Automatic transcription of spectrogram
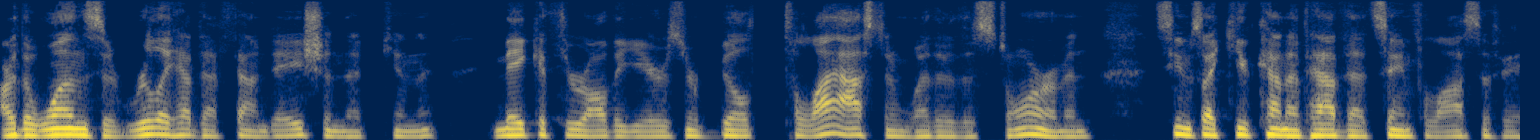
are the ones that really have that foundation that can make it through all the years and are built to last and weather the storm. And it seems like you kind of have that same philosophy.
